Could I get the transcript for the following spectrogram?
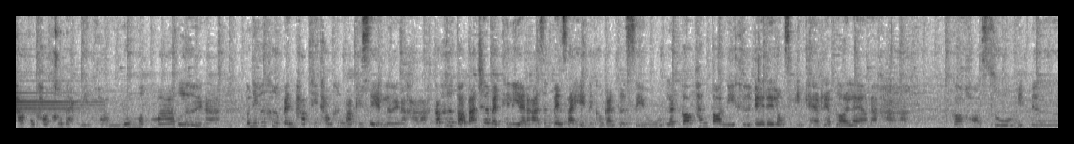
พับของเขาคือแบบมีความนุ่มมากๆเลยนะตัวนี้ก็คือเป็นพับที่ทำขึ้นมาพิเศษเลยนะคะ ก็คือต่อต้านเชื้อแบคทีเรียนะคะ ซึ่งเป็นสาเหตุหนึ่งของการเกิดสิว และก็ขั้นตอนนี้คือเอได้ลงสกินแคร์เรียบร้อยแล้วนะคะ ก็ขอซูมนิดนึง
